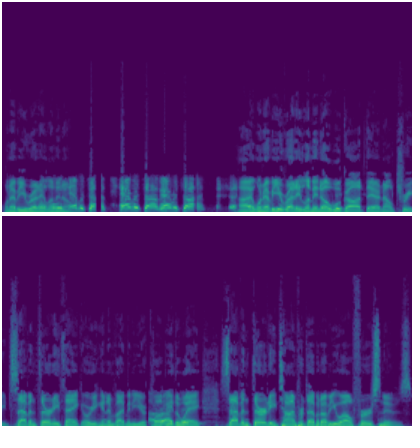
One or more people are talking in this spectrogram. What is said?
Whenever you're ready, oh, let me know. Hammer time, hammer time, hammer time. All right, whenever you're ready, let me know. We'll go out there and I'll treat. 7:30, thank, you, or you can invite me to your club. Right, Either way, 7:30, time for WWL First News.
